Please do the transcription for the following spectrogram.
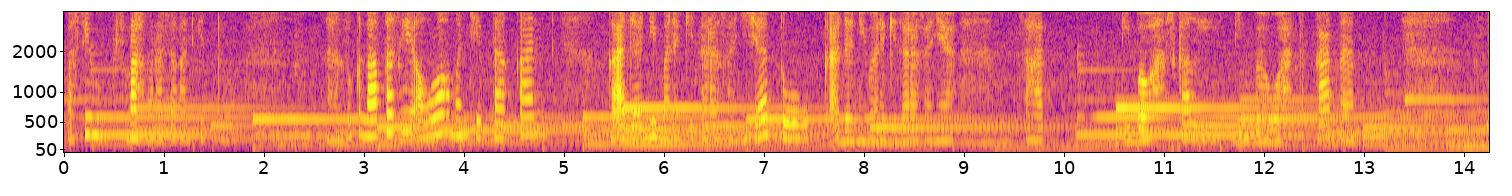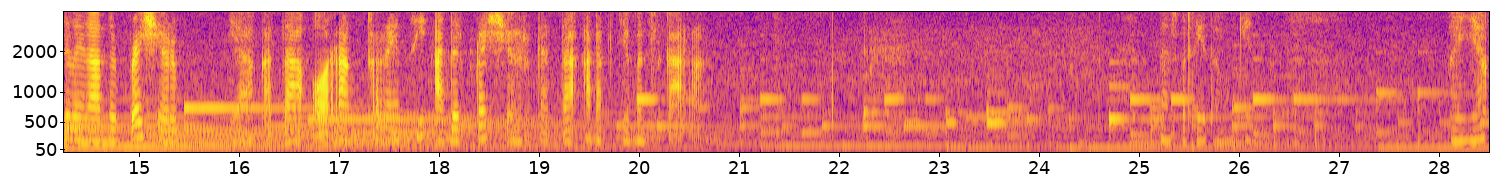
Pasti pernah merasakan itu. Nah lu kenapa sih Allah menciptakan keadaan di mana kita rasanya jatuh keadaan di mana kita rasanya sangat under pressure. Ya kata orang keren sih under pressure kata anak zaman sekarang. Nah seperti itu mungkin. Banyak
